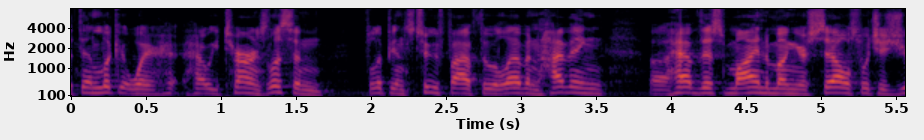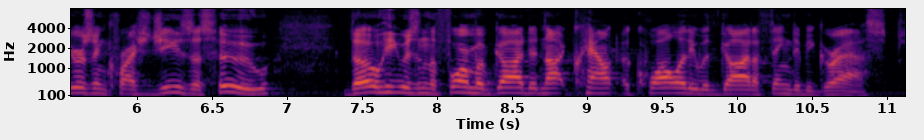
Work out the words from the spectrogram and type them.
But then look at where, how he turns. Listen, Philippians 2 5 through 11. Having uh, have this mind among yourselves, which is yours in Christ Jesus, who, though he was in the form of God, did not count equality with God a thing to be grasped,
